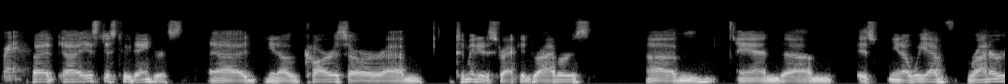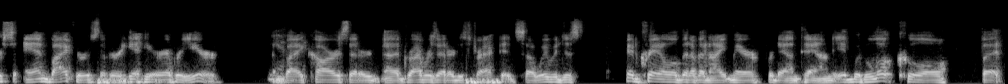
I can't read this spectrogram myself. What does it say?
Right. But uh, it's just too dangerous. you know, cars are um, too many distracted drivers. Um, and um, is, you know, we have runners and bikers that are hit here every year yeah. by cars that are uh, drivers that are distracted. So we would just, it'd create a little bit of a nightmare for downtown. It would look cool, but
